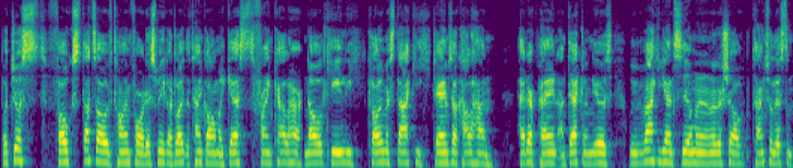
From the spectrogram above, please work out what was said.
But just, folks, that's all we've time for this week. I'd like to thank all my guests Frank Kelleher, Noel Kealy, Chloe Mustaki, James O'Callaghan, Heather Payne, and Declan Hughes. We'll be back again soon in another show. Thanks for listening.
